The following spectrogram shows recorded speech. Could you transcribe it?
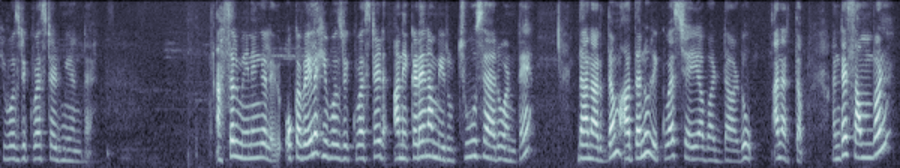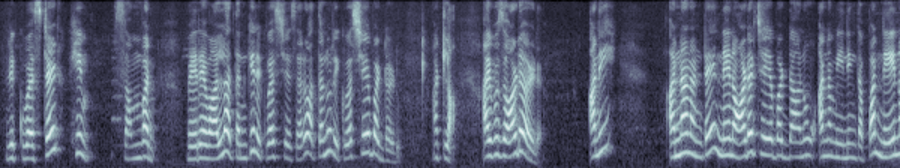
హీ వాజ్ రిక్వెస్టెడ్ మీ అంటే. అస్సలు మీనింగే లేదు. ఒకవేళ హీ వాజ్ రిక్వెస్టెడ్ అని ఎక్కడైనా మీరు చూశారు అంటే దాని అర్థం అతను రిక్వెస్ట్ చేయబడ్డాడు అని అర్థం. అంటే సమ్వన్ రిక్వెస్టెడ్ హిమ్ సమ్వన్ వేరే వాళ్ళు అతనికి రిక్వెస్ట్ చేశారు అతను రిక్వెస్ట్ చేయబడ్డాడు. అట్లా. ఐ వాజ్ ఆర్డర్డ్ అని అన్నానంటే నేను ఆర్డర్ చేయబడ్డాను అన్న మీనింగ్ తప్ప నేను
